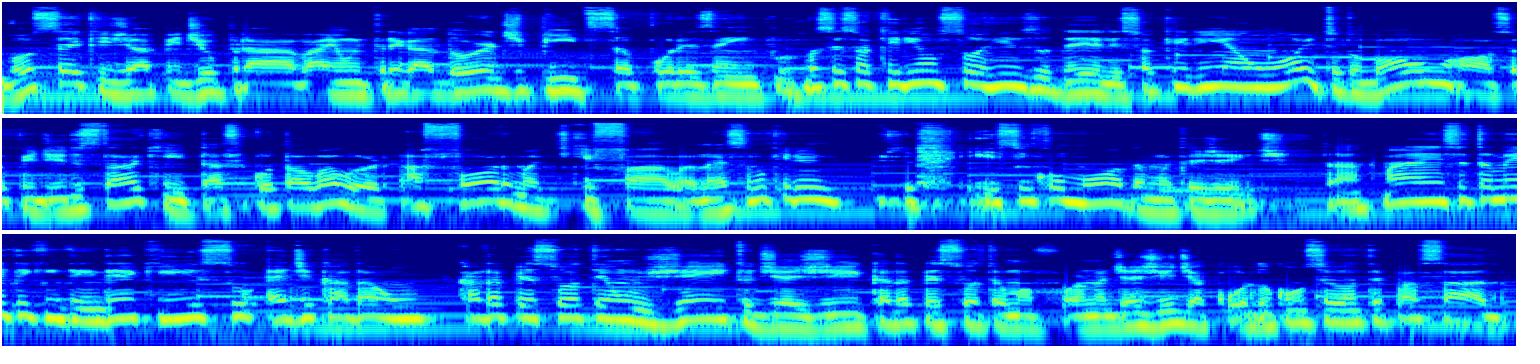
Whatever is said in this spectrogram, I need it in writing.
Você que já pediu para vai um entregador de pizza, por exemplo, você só queria um sorriso dele, só queria um oi, tudo bom? Ó, seu pedido está aqui, tá? Ficou tal valor. A forma que fala, né? Você não queria isso incomoda muita gente, tá? Mas você também tem que entender que isso é de cada um. Cada pessoa tem um jeito de agir, cada pessoa tem uma forma de agir de acordo com seu antepassado.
